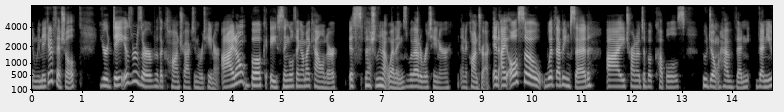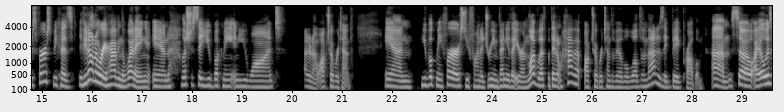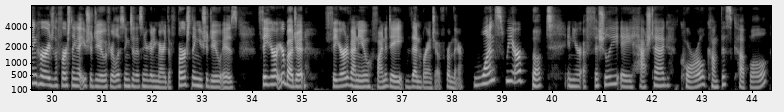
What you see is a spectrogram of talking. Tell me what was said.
and we make it official. Your date is reserved with a contract and retainer. I don't book a single thing on my calendar, especially not weddings, without a retainer and a contract. And I also, with that being said, I try not to book couples who don't have ven- venues first because if you don't know where you're having the wedding, and let's just say you book me and you want, I don't know, October 10th and you book me first, you find a dream venue that you're in love with, but they don't have October 10th available, well, then that is a big problem. Um, so I always encourage the first thing that you should do if you're listening to this and you're getting married, the first thing you should do is figure out your budget, figure out a venue, find a date, then branch out from there. Once we are booked and you're officially a hashtag coral compass couple,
